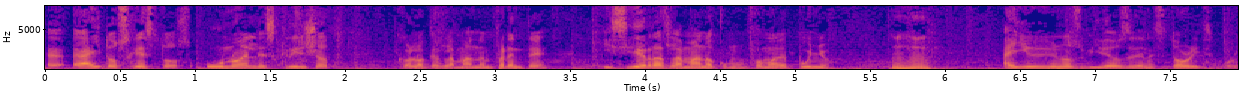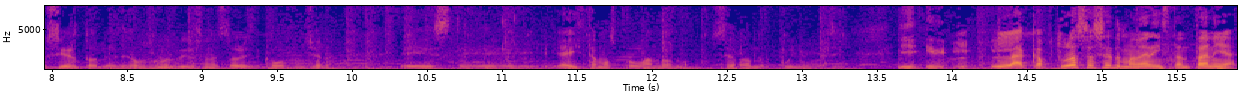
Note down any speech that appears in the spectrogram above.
eh, hay dos gestos. Uno, el screenshot. Colocas la mano enfrente y cierras la mano como en forma de puño. Ujú. Hay unos videos en Stories, por cierto. Les dejamos unos videos en Stories de cómo funciona. Este, ahí estamos probando, ¿no? Cerrando el puño y así. Y, y- y la captura se hace de manera instantánea.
